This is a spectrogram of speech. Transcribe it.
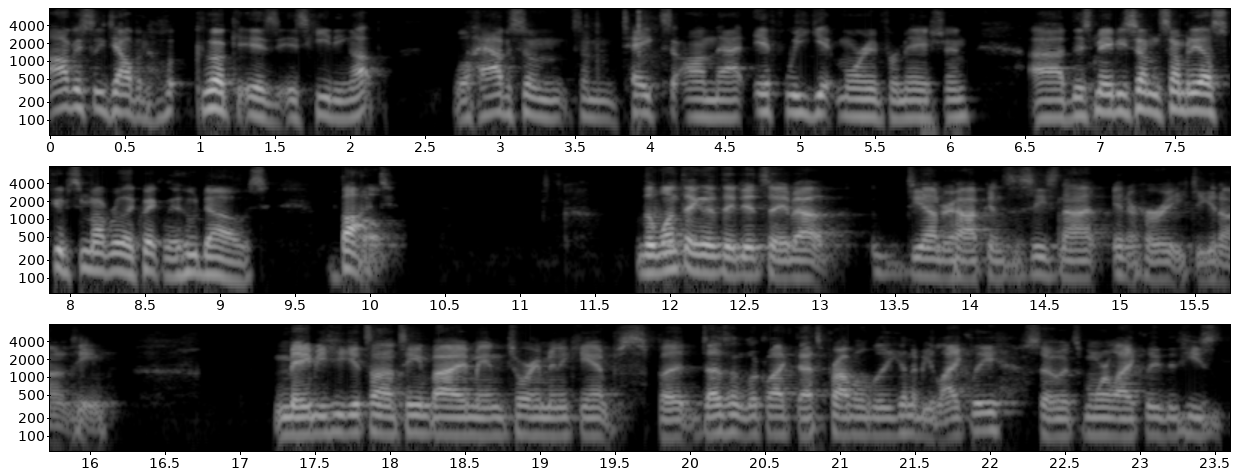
Obviously, Dalvin Cook is is heating up. We'll have some some takes on that if we get more information. Uh, this may be something somebody else scoops him up really quickly. Who knows? But well, the one thing that they did say about DeAndre Hopkins is he's not in a hurry to get on a team. Maybe he gets on a team by mandatory minicamps, but doesn't look like that's probably going to be likely. So it's more likely that he's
